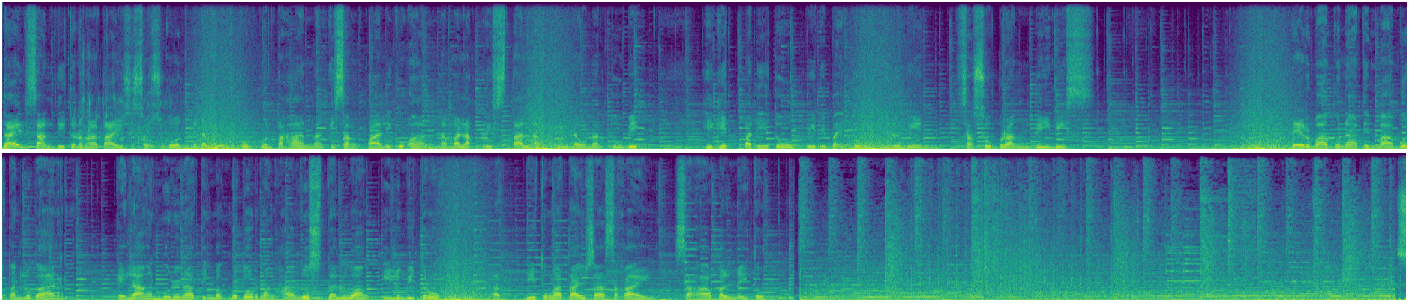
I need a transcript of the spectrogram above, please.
Dahil sa andito na nga tayo sa Sorsogon, minabuti kong puntahan ng isang paliguan na malakristal ang linaw ng tubig. Higit pa dito, pwede pa itong inumin sa sobrang linis. Pero bago natin maabot ang lugar, kailangan muna nating magmotor ng halos dalawang kilometro. At dito nga tayo sasakay sa habal na ito.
